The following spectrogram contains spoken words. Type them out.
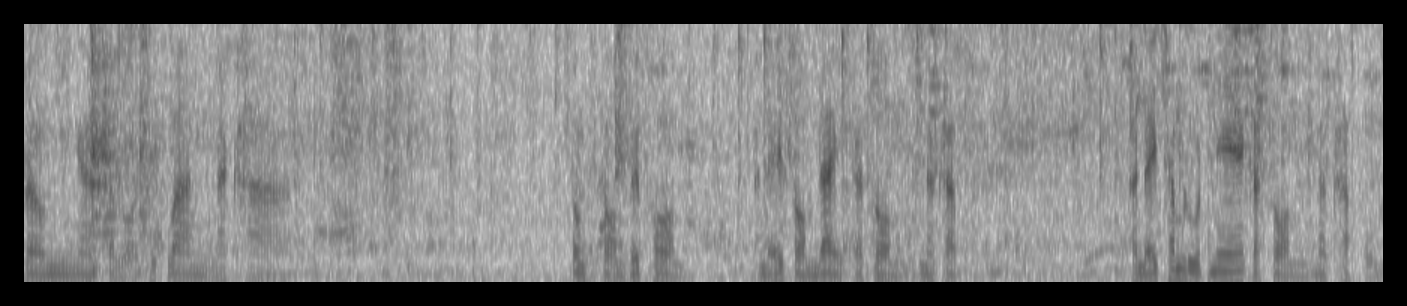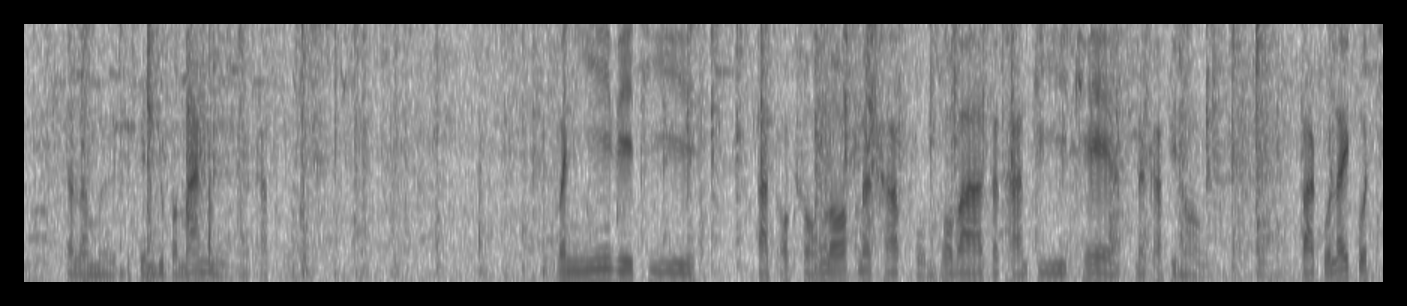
เรามีงานตลอดทุกวันนะครับต้องซ้อมไปพร้อม อันใดซ้อมได้ก็ซ้อมนะครับ อันใดช้ำรุดแน่ก็ซ้อมนะครับ ผมแต่ละมือสิเป็นอยู่ประมาณนี้นะครับผมวันนี้เวที ตัดออกสองล็อกนะครับ ผมเพราะว่าสถานที่แคบนะครับพี่น้อง ฝากกดไลค์กดแช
